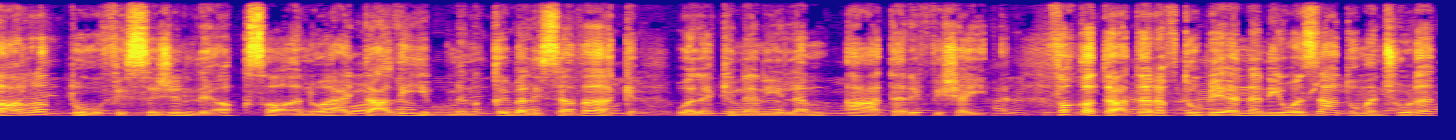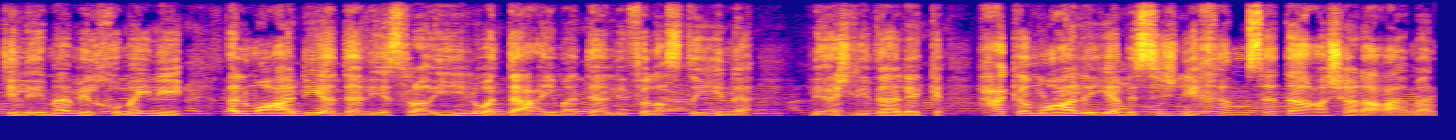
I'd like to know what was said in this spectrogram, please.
تعرضت في السجن لأقصى أنواع التعذيب من قبل سافاك ولكنني لم أعترف بشيء. فقط اعترفت بأنني وزعت منشورات الإمام الخميني المعادية لإسرائيل والداعمة لفلسطين. لأجل ذلك حكموا علي بالسجن خمسة عشر عاما.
